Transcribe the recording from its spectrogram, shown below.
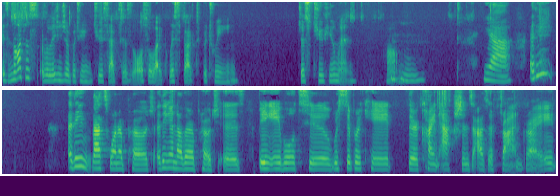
it's not just a relationship between two sexes, it's also like respect between just two human. Um, mm-hmm. Yeah. I think I think that's one approach. I think another approach is being able to reciprocate their kind actions as a friend, right?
